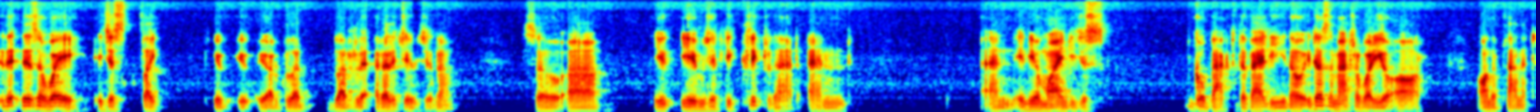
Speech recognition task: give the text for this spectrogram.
there's a way. It's just like you, you, you blood blood relatives, you know. So uh, you you immediately click to that, and and in your mind you just go back to the valley. You know, it doesn't matter where you are on the planet.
